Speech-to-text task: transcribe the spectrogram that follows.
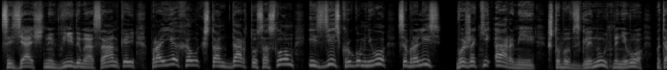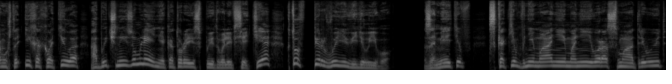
с изящным видом и осанкой проехал к штандарту со слом, и здесь кругом него собрались вожаки армии, чтобы взглянуть на него, потому что их охватило обычное изумление, которое испытывали все те, кто впервые видел его. Заметив, с каким вниманием они его рассматривают,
